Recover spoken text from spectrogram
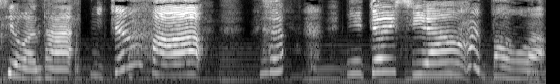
喜欢它，你真好，你真行，太棒了！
